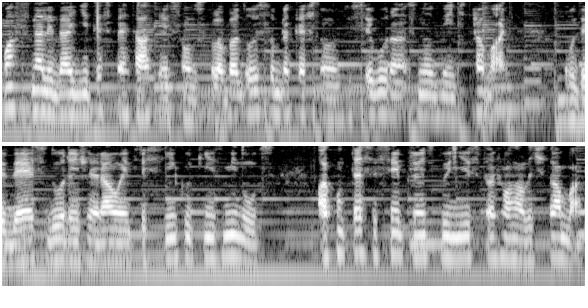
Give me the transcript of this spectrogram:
com a finalidade de despertar a atenção dos colaboradores sobre a questão de segurança no ambiente de trabalho. O DDS dura em geral entre 5 e 15 minutos acontece sempre antes do início da jornada de trabalho.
